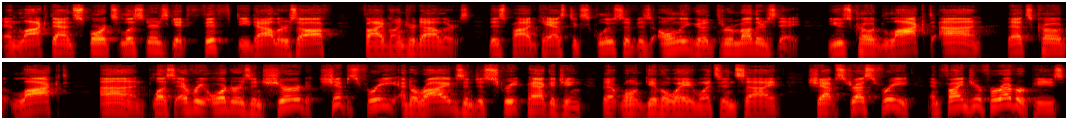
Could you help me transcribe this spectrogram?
And Locked On Sports listeners get $50 off $500. This podcast exclusive is only good through Mother's Day. Use code LOCKED ON. That's code LOCKED on. Plus, every order is insured, ships free, and arrives in discreet packaging that won't give away what's inside. Shop stress free and find your forever piece.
